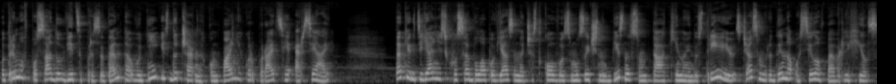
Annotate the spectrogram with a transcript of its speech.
отримав посаду віце-президента в одній із дочерних компаній корпорації RCI. Так як діяльність Хосе була пов'язана частково з музичним бізнесом та кіноіндустрією, з часом родина осіла в Беверлі-Хіллз.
